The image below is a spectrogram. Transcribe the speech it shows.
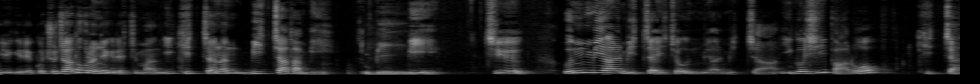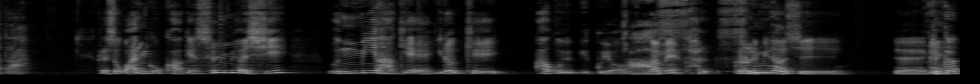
얘기를 했고 주자도 그런 얘기를 했지만 이 기자는 미자다 미. 미. 미. 즉 은미할 미자 있죠. 은미할 미자. 이것이 바로 기자다. 그래서 완곡하게 슬며시 은미하게 이렇게 하고 있고요. 그다음에 아, 살, 그런 의미다. 슬며시. 예. 그러니까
